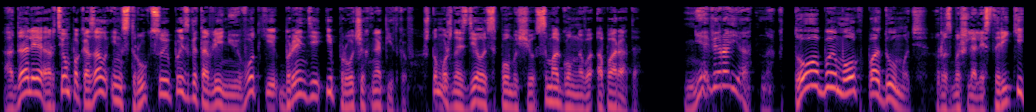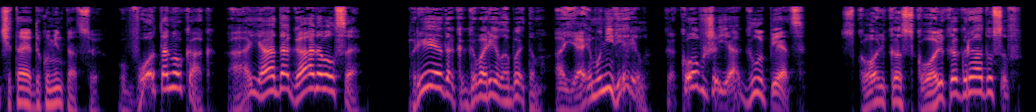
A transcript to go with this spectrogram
А далее Артем показал инструкцию по изготовлению водки, бренди и прочих напитков, что можно сделать с помощью самогонного аппарата. «Невероятно! Кто бы мог подумать?» – размышляли старики, читая документацию. «Вот оно как! А я догадывался!» Предок говорил об этом, а я ему не верил. Каков же я глупец! Сколько, сколько градусов?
